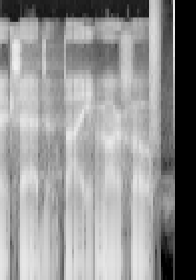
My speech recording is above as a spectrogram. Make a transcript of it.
Mixed by Marfo.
